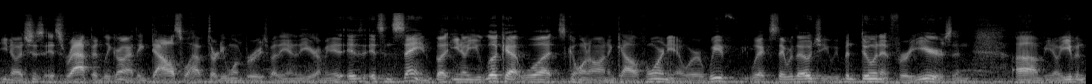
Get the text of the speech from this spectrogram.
you know, it's just it's rapidly growing. I think Dallas will have 31 breweries by the end of the year. I mean, it, it's- insane. But you know, you look at what's going on in California, where we've we like to say we're the OG. We've been doing it for years, and um, you know, even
